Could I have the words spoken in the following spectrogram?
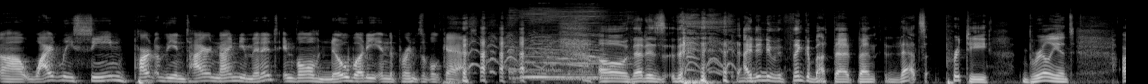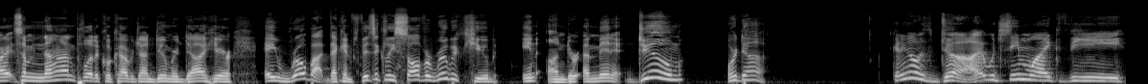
uh, widely seen part of the entire 90 minutes, involved nobody in the principal cast. Oh, that is. I didn't even think about that, Ben. That's pretty brilliant. All right, some non political coverage on Doom or Duh here. A robot that can physically solve a Rubik's Cube in under a minute. Doom or Duh? Gonna go with duh. It would seem like the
